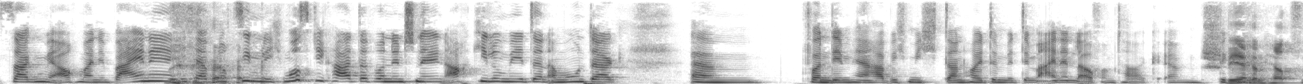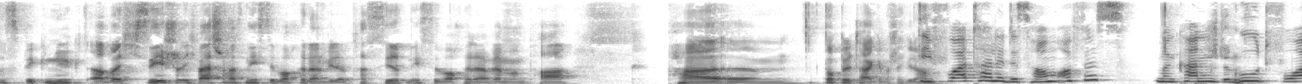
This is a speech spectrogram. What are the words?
Sagen mir auch meine Beine. Ich habe noch ziemlich Muskelkater von den schnellen acht Kilometern am Montag. Ähm, von dem her habe ich mich dann heute mit dem einen Lauf am Tag ähm, schweren begnügt. Herzens begnügt. Aber ich sehe schon, ich weiß schon, was nächste Woche dann wieder passiert. Nächste Woche, da werden wir ein paar, paar ähm, Doppeltage wahrscheinlich wieder. Die haben. Vorteile des Homeoffice man kann Stimmt. gut vor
